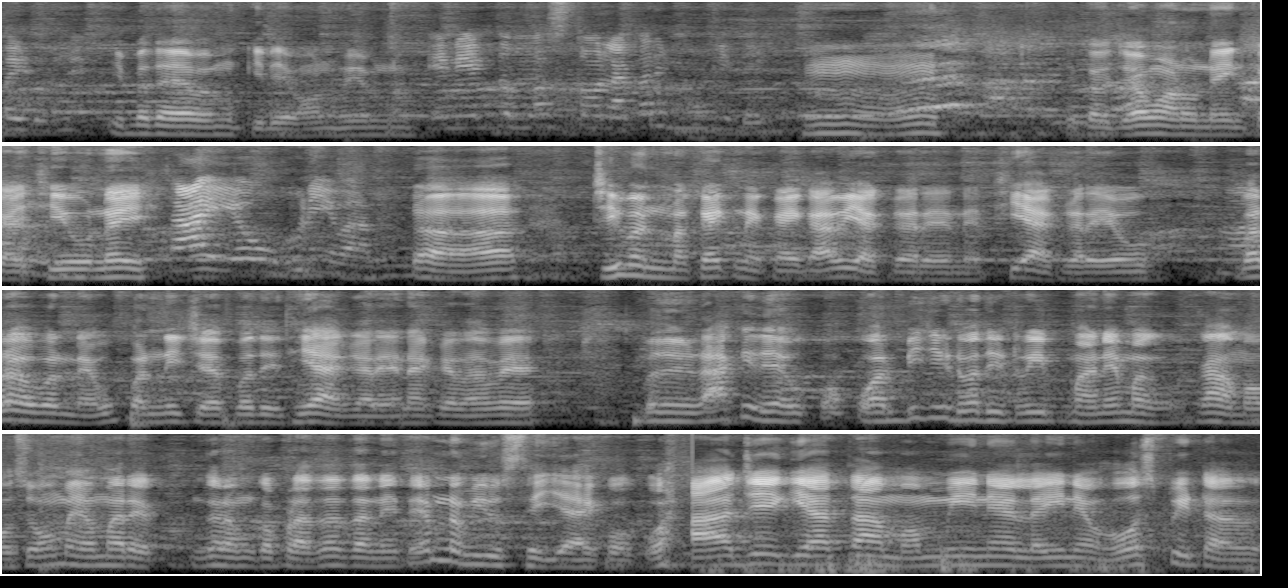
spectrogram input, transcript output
પડ્યું એ બધા હવે મૂકી દેવાનું એમનું. એને એકદમ મસ્ત ઓલા કરી મૂકી દે. હમ. એ તો જવાનું નહીં કઈ થયું નહીં. થાય એવું ઘણી વાર હા જીવનમાં કંઈક ને કંઈક આવ્યા કરે ને થયા કરે એવું. બરાબર ને, ઉપર નીચે બધી થયા કરે, એના કરતા હવે બધું રાખી દેવું કોક વાર બીજી બધી ટ્રીપમાં ને એમાં કામ આવશે. અમે અમારે ગરમ કપડાં થતા નહીં, તો એમને યુઝ થઈ જાય કોક વાર. આજે ગયા હતા મમ્મીને લઈને હોસ્પિટલ.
